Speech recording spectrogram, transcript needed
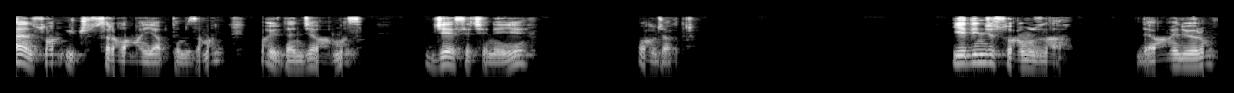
en son 3 sıralamayı yaptığımız zaman. O yüzden cevabımız C seçeneği olacaktır. Yedinci sorumuzla devam ediyorum.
